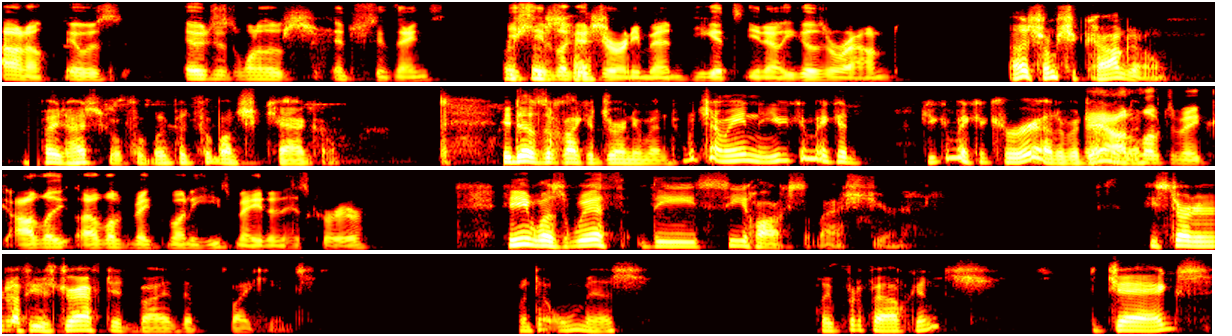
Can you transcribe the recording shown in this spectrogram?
I don't know. It was it was just one of those interesting things. He seems like a journeyman. He gets you know he goes around. Oh, I was from Chicago. He played high school football. He played football in Chicago. He does look like a journeyman, which I mean, you can make a you can make a career out of a Yeah. I'd love to make I'd like I'd love to make the money he's made in his career. He was with the Seahawks last year. He started off. He was drafted by the Vikings. Went to Ole Miss. Played for the Falcons, the Jags,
